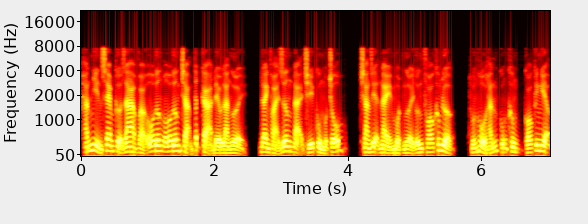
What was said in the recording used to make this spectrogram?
Hắn nhìn xem cửa ra và ô ương ô ương chạm tất cả đều là người, đành phải dương đại trí cùng một chỗ, trang diện này một người ứng phó không được, huống hồ hắn cũng không có kinh nghiệm.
